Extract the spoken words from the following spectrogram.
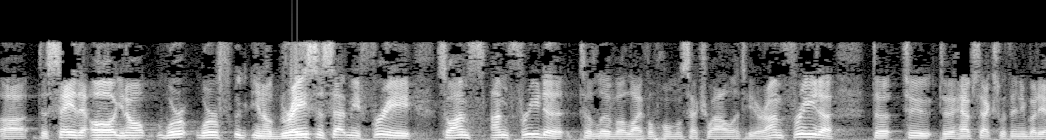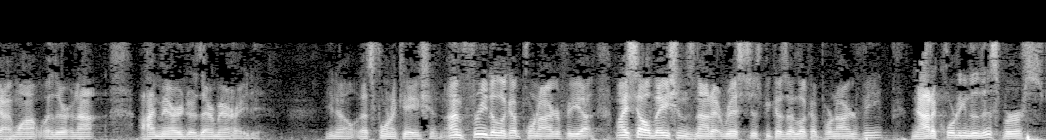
uh, to say that, oh, you know, we're, we're, you know, grace has set me free, so I'm, I'm free to, to live a life of homosexuality, or I'm free to, to, to, to have sex with anybody I want, whether or not I'm married or they're married. You know, that's fornication. I'm free to look at pornography. Uh, my salvation's not at risk just because I look at pornography. Not according to this verse.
